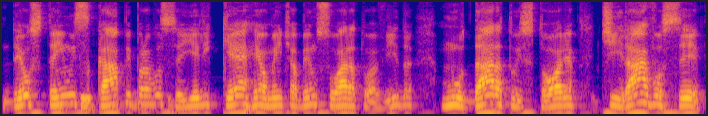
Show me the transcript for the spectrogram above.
Deus tem um escape para você e Ele quer realmente abençoar a tua vida, mudar a tua história, tirar você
